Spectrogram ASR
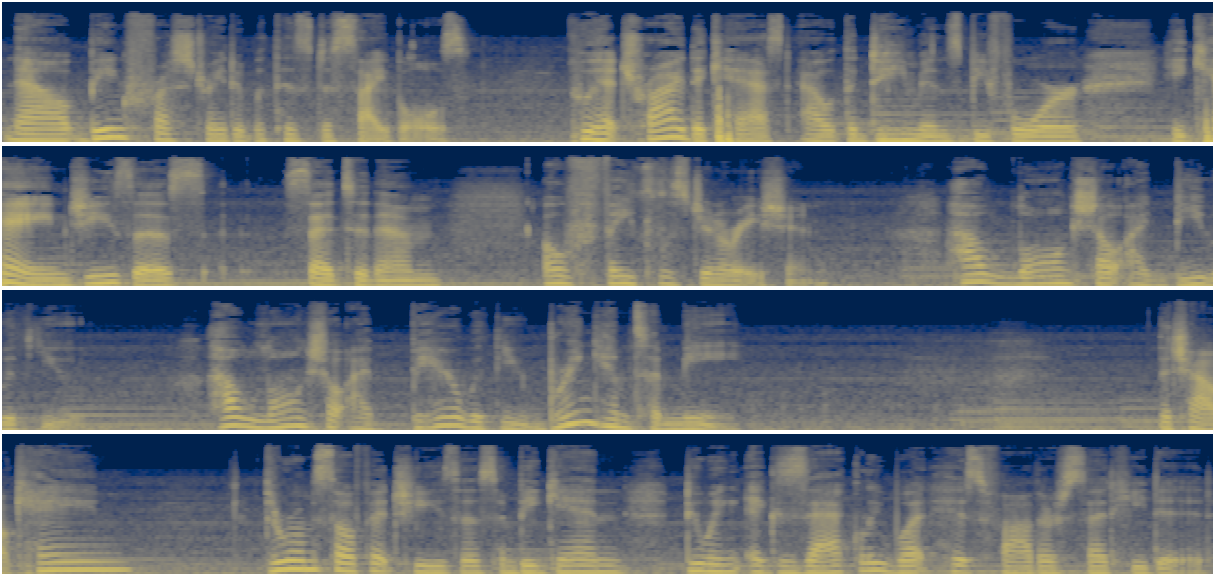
Now, being frustrated with his disciples, who had tried to cast out the demons before he came, Jesus said to them, O faithless generation, how long shall I be with you? How long shall I bear with you? Bring him to me. The child came, threw himself at Jesus, and began doing exactly what his father said he did.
